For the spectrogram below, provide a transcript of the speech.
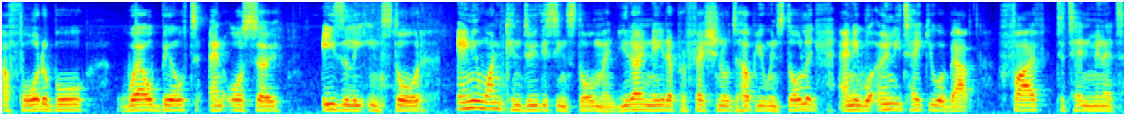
affordable well built and also easily installed anyone can do this installment. You don't need a professional to help you install it and it will only take you about five to 10 minutes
